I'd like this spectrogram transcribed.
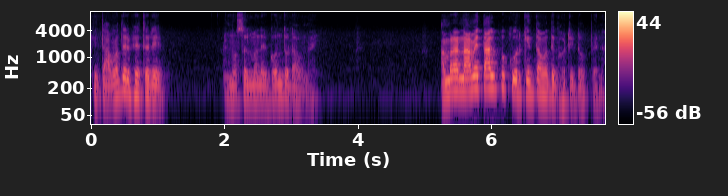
কিন্তু আমাদের ভেতরে মুসলমানের গন্ধটাও নাই। আমরা নামে তালপুকুর, কিন্তু আমাদের ঘটি ডুববে না।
